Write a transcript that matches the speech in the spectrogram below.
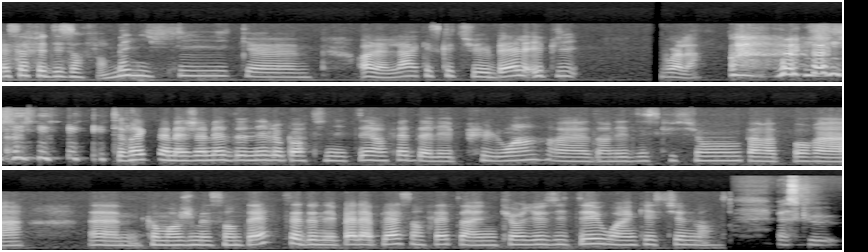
Et ça fait des enfants magnifiques. euh, Oh là là, qu'est-ce que tu es belle. Et puis, voilà. C'est vrai que ça m'a jamais donné l'opportunité en fait d'aller plus loin euh, dans les discussions par rapport à euh, comment je me sentais. Ça donnait pas la place en fait à une curiosité ou à un questionnement. Parce que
